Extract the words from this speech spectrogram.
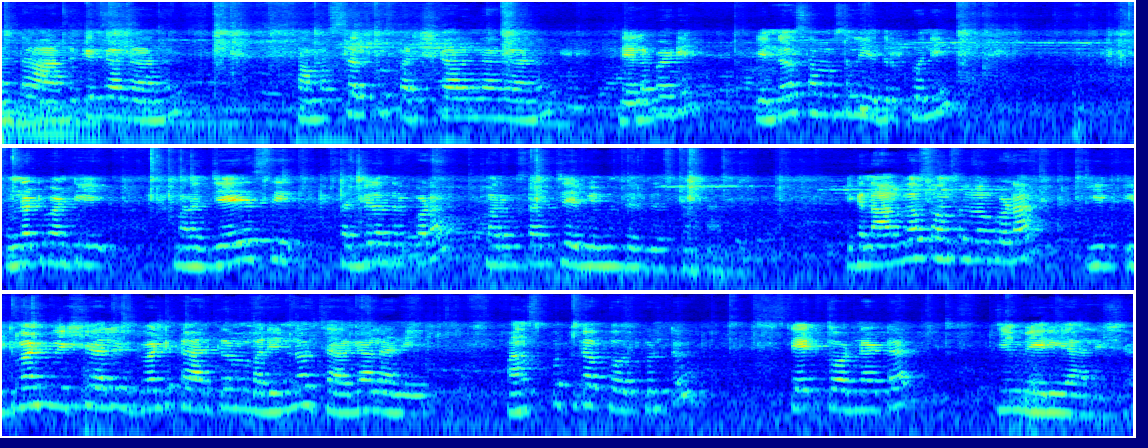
ఎంతో ఆర్థికంగా గాను సమస్యలకు పరిష్కారంగా గాను నిలబడి ఎన్నో సమస్యలు ఎదుర్కొని ఉన్నటువంటి మన జేఏసీ సభ్యులందరూ కూడా మరొకసారి జేబీఎం తెలియజేసుకుంటున్నాను. ఇక నాలుగో సంవత్సరంలో కూడా ఇటువంటి విషయాలు ఇటువంటి కార్యక్రమం మరెన్నో జరగాలని మనస్ఫూర్తిగా కోరుకుంటూ state coordinator G Mary Alisha.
